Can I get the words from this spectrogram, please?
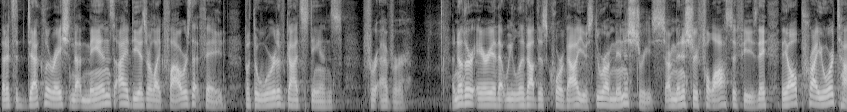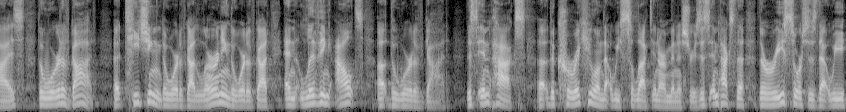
that it's a declaration that man's ideas are like flowers that fade, but the word of God stands forever. Another area that we live out this core value is through our ministries, our ministry philosophies. They, they all prioritize the Word of God, uh, teaching the Word of God, learning the Word of God, and living out uh, the Word of God. This impacts uh, the curriculum that we select in our ministries. This impacts the, the resources that we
